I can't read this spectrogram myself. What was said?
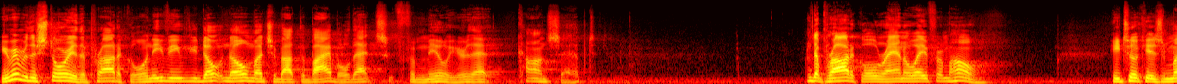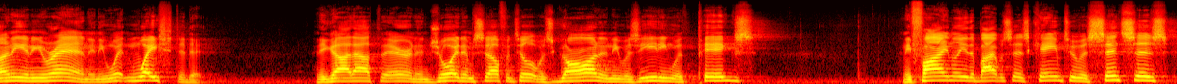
You remember the story of the prodigal, and even if you don't know much about the Bible, that's familiar, that concept. The prodigal ran away from home. He took his money and he ran and he went and wasted it. And he got out there and enjoyed himself until it was gone and he was eating with pigs. And he finally, the Bible says, came to his senses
